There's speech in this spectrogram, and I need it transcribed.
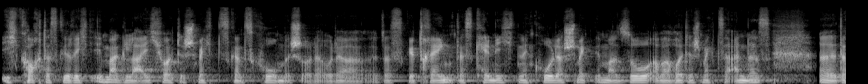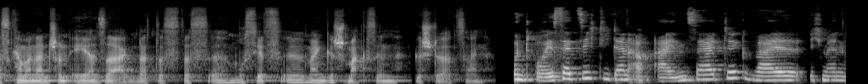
ich koche das Gericht immer gleich, heute schmeckt es ganz komisch oder, oder das Getränk, das kenne ich, eine Cola schmeckt immer so, aber heute schmeckt sie anders. Äh, das kann man dann schon eher sagen, dass das, das äh, muss jetzt äh, mein Geschmackssinn gestört sein. Und äußert sich die dann auch einseitig? Weil ich meine,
